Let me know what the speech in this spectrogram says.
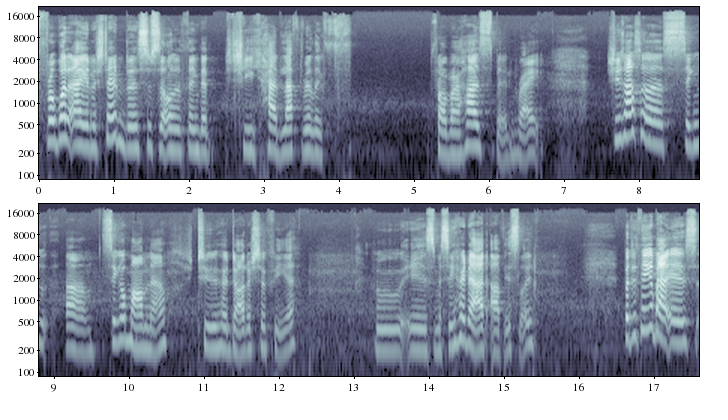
From what I understand, this is the only thing that she had left really f- from her husband, right? She's also a single um, single mom now to her daughter Sophia, who is missing her dad, obviously. But the thing about is,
